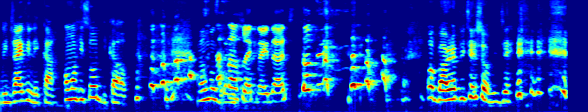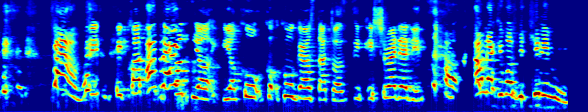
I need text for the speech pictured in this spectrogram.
be driving a car? Almost he sold the car. Almost that sounds like my dad. oh, by reputation, Bam! It, it cut, it like, your your cool, cool, cool girl status. It, it shredded it. I'm like, you must be kidding me.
